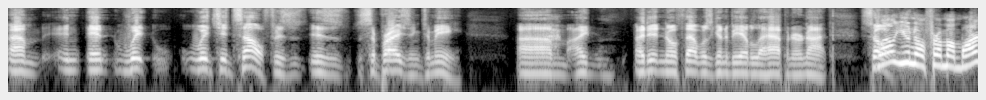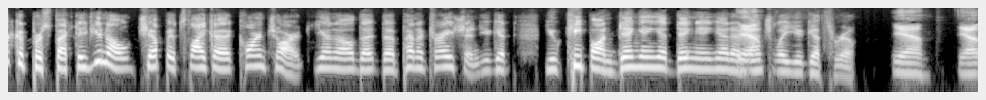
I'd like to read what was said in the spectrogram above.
Um, and and which, which itself is is surprising to me. Um, I I didn't know if that was going to be able to happen or not. So well, you know, from a market perspective, you know, Chip, it's like a corn chart. You know, the the penetration. You get you keep on dinging it, dinging it, and Yeah. eventually you get through. Yeah, yeah,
